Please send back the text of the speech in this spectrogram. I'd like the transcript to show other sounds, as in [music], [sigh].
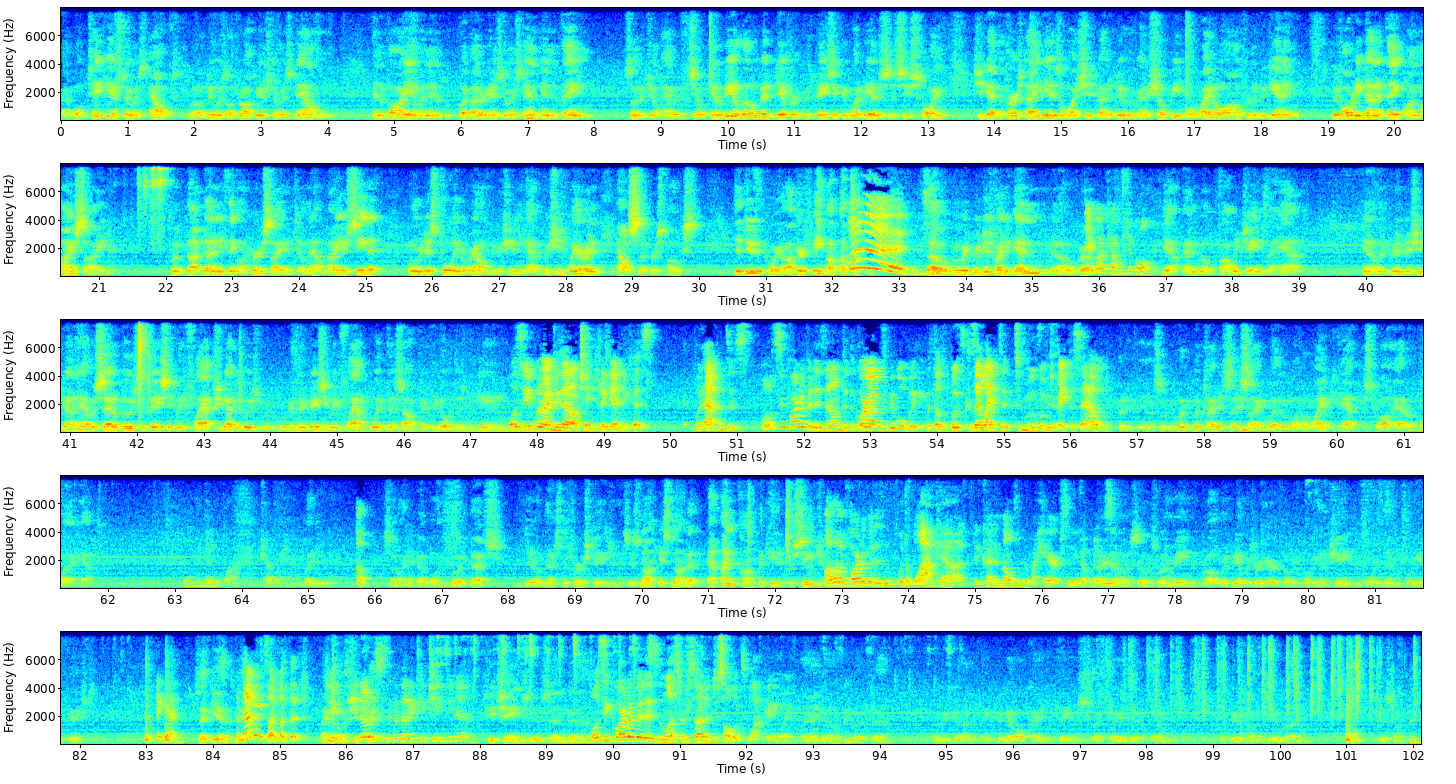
I won't take instruments out, what I'll do is I'll drop instruments down in the volume and then put other instruments in, in the thing so that you'll have it, so it'll be a little bit different, but basically what it is, is she's going, she got the first ideas of what she's gonna do, and we're gonna show people right along from the beginning. We've already done a thing on my side, but not done anything on her side until now. Now you've seen it when we're just fooling around, because she didn't have, but she's wearing house slippers, folks, to do the choreography [laughs] on. What? So, we're, we're just trying to, and, you know. uh, They're more comfortable. yeah, and we'll probably change the hat. You know, she's gonna have a set of boots that basically flap, she got the boots, they basically flap with this outfit to go with this bikini. Well, see, when I do that, I'll change it again because what happens is, well, see, part of it is then I'll do the choreography will be with those boots because I like to, to move them Yeah. to make the sound. But, you know, so we'll, we'll try to decide whether we want a light hat, a straw hat, or a black hat. I don't think I have a black cowboy hat. I do. Oh, So I got one, but that's, you know, that's the first stage of this. It's not, it's not an uncomplicated procedure. although part of it is with a black hat, it kind of melds into my hair, so you don't I notice it. know, so that's what I mean. The problem, is, yeah, with her hair color, probably gotta change before then, before you get finished. Again, So again, I'm having fun with it. I Do you, know, do she you notice that I keep changing it? she changes and, uh, Well, see, part of it is unless they're sun, it just all looks black anyway. I know, but, uh, what we got, I I got all kinds of things I play with, um, hope you're to, um, this one.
